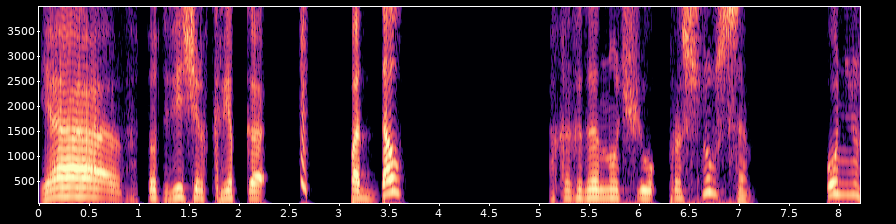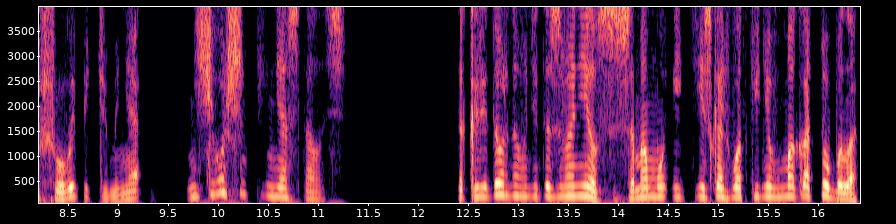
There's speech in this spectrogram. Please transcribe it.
Я в тот вечер крепко поддал, а когда ночью проснулся, понял, что выпить у меня ничегошеньки не осталось. До коридорного не дозвонился, самому идти искать водки не в моготу было.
